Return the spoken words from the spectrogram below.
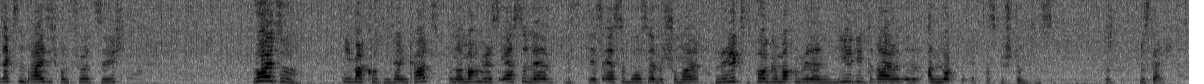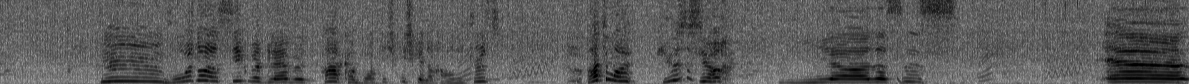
36 von 40. Leute, ich mach kurz einen kleinen Cut und dann machen wir das erste Level, das erste Bonus-Level schon mal. Und in der nächsten Folge machen wir dann hier die drei und unlocken etwas Bestimmtes. Bis, bis gleich. Hm, wo ist noch das Secret Level? Ah, kein Bock. Ich, ich gehe nach Hause. Tschüss. Warte mal, hier ist es ja. Ja, das ist... Äh,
